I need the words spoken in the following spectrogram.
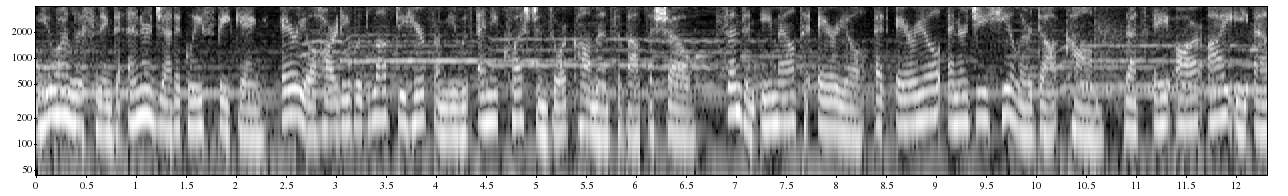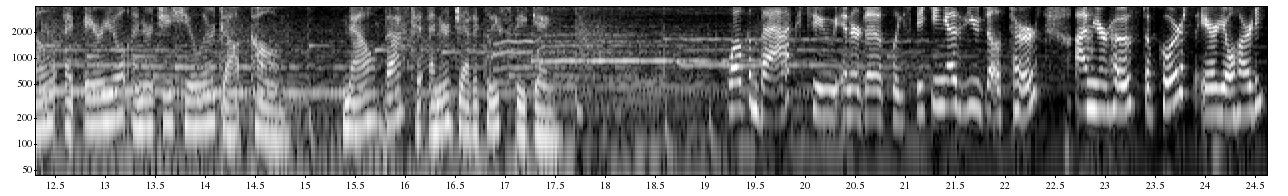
You are listening to Energetically Speaking. Ariel Hardy would love to hear from you with any questions or comments about the show. Send an email to Ariel at arielenergyhealer.com. That's A R I E L at arielenergyhealer.com. Now back to Energetically Speaking. Welcome back to Energetically Speaking. As you just heard, I'm your host, of course, Ariel Hardy.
